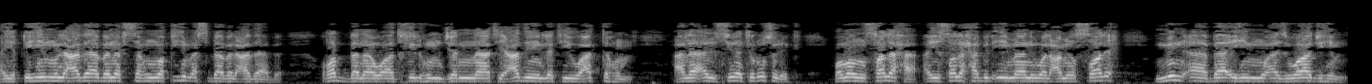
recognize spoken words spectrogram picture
أي قهم العذاب نفسه وقهم أسباب العذاب. ربنا وأدخلهم جنات عدن التي وعدتهم على ألسنة رسلك. ومن صلح أي صلح بالإيمان والعمل الصالح من آبائهم وأزواجهم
